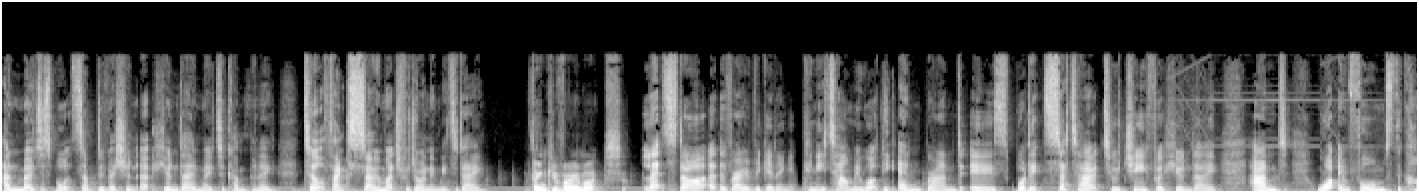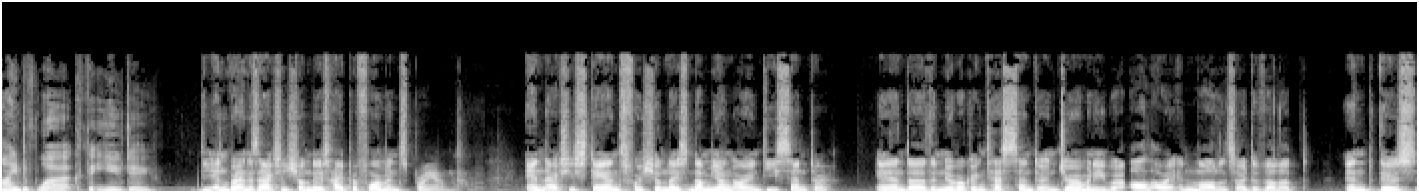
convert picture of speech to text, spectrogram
and Motorsport Subdivision at Hyundai Motor Company. Till, thanks so much for joining me today. Thank you very much. Let's start at the very beginning. Can you tell me what the N brand is, what it's set out to achieve for Hyundai, and what informs the kind of work that you do? The N brand is actually Hyundai's high performance brand. N actually stands for Hyundai's Namyang R&D Center, and uh, the Nürburgring Test Center in Germany, where all our N models are developed. And there's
